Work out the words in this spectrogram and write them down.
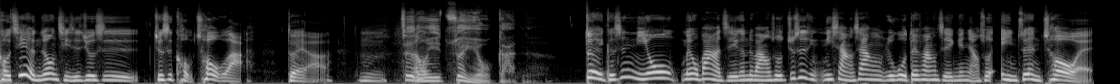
口气很重其实就是就是口臭啦。对啊，嗯，这个东西最有感的。对，可是你又没有办法直接跟对方说，就是你想象如果对方直接跟你讲说，哎，你嘴很臭，哎。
